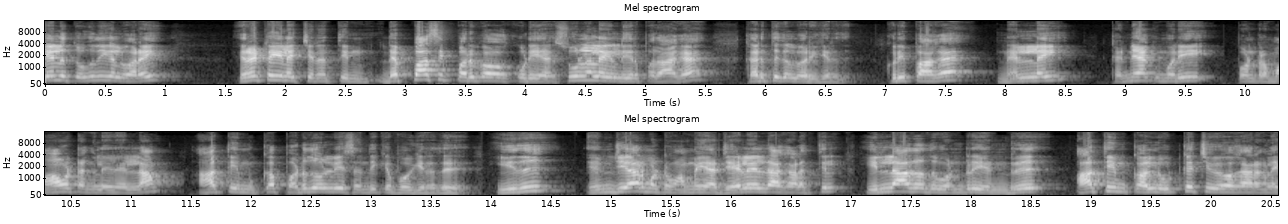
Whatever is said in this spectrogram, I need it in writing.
ஏழு தொகுதிகள் வரை இரட்டை இலச்சினத்தின் டெபாசிட் பறிபோகக்கூடிய சூழ்நிலையில் இருப்பதாக கருத்துக்கள் வருகிறது. குறிப்பாக நெல்லை கன்னியாகுமரி போன்ற மாவட்டங்களில் எல்லாம் அதிமுக படுதோல்வியை சந்திக்க போகிறது. இது எம்ஜிஆர் மற்றும் அம்மையார் ஜெயலலிதா காலத்தில் இல்லாதது ஒன்று என்று அதிமுகவில் உட்கட்சி விவகாரங்களை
